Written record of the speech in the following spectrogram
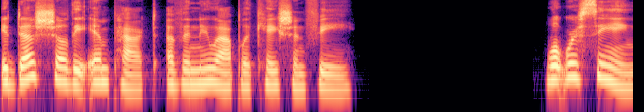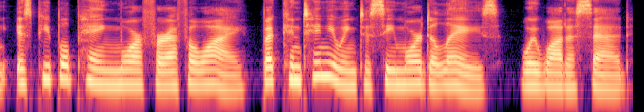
it does show the impact of the new application fee. What we're seeing is people paying more for FOI but continuing to see more delays, Woywada said.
